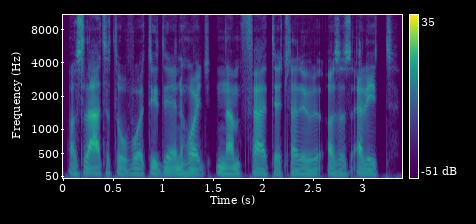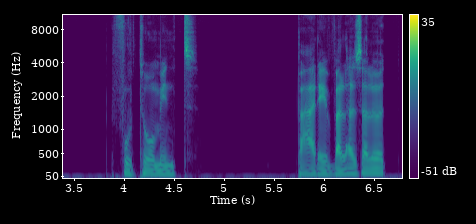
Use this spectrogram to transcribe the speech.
az látható volt idén, hogy nem feltétlenül az az elit futó, mint pár évvel ezelőtt,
